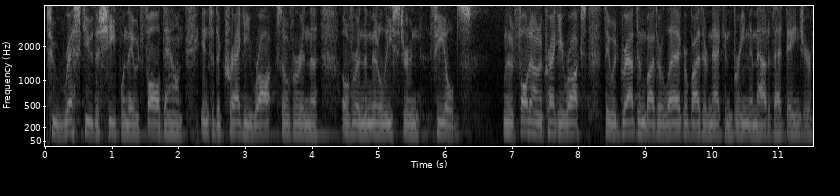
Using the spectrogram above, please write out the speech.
to rescue the sheep when they would fall down into the craggy rocks over in the, over in the Middle Eastern fields. When they would fall down on craggy rocks, they would grab them by their leg or by their neck and bring them out of that danger.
